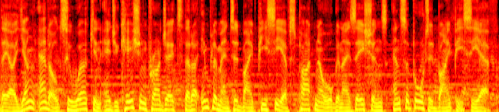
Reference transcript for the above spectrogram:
They are young adults who work in education projects that are implemented by PCF's partner organizations and supported by PCF.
